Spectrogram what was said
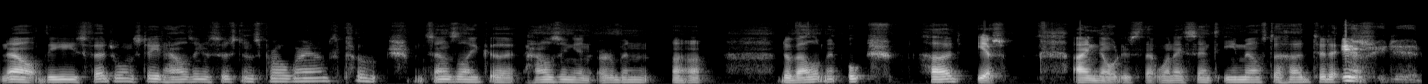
Now, these federal and state housing assistance programs, pooch, it sounds like uh, housing and urban uh, development. Ooch, HUD, yes. I noticed that when I sent emails to HUD today. Yes, you did.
